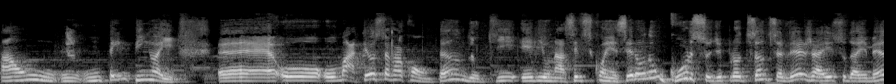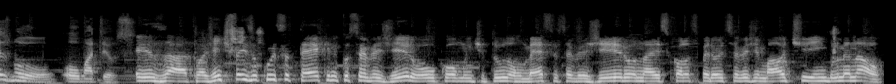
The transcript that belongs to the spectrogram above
há um, um, um tempinho aí. É, o o Matheus estava contando que ele e o Nassif se conheceram num curso de produção de cerveja, é isso daí mesmo, ou Matheus? Exato, a gente fez o curso técnico cervejeiro, ou como intitulam, mestre cervejeiro, na Escola Superior de Cerveja e Malte em Blumenau.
